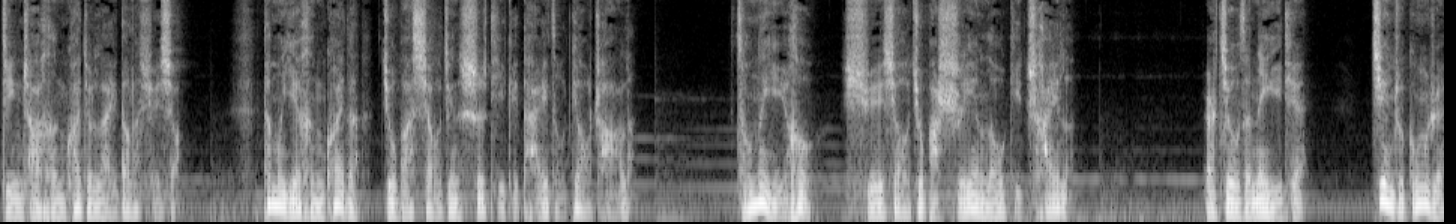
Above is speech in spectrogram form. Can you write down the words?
警察很快就来到了学校，他们也很快的就把小静的尸体给抬走调查了。从那以后，学校就把实验楼给拆了。而就在那一天，建筑工人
